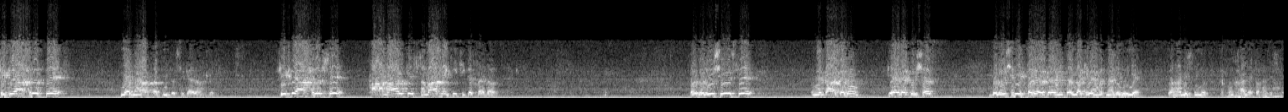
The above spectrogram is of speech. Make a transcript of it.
فکر آخرت پہ یا میں آپ اپنی طرف سے کہہ رہا ہوں فکر آخرت سے اعمال کے سنوارنے کی فکر پیدا ہو جائے گی اور ضرور شریف سے میں کہا کروں کہ اگر کوئی شخص ضرور شریف پڑھے اور کہ ان کو اللہ کی رحمت نازل ہوئی ہے، تو حامش نہیں ہو سکتا۔ کھا لے تو حامش نہیں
